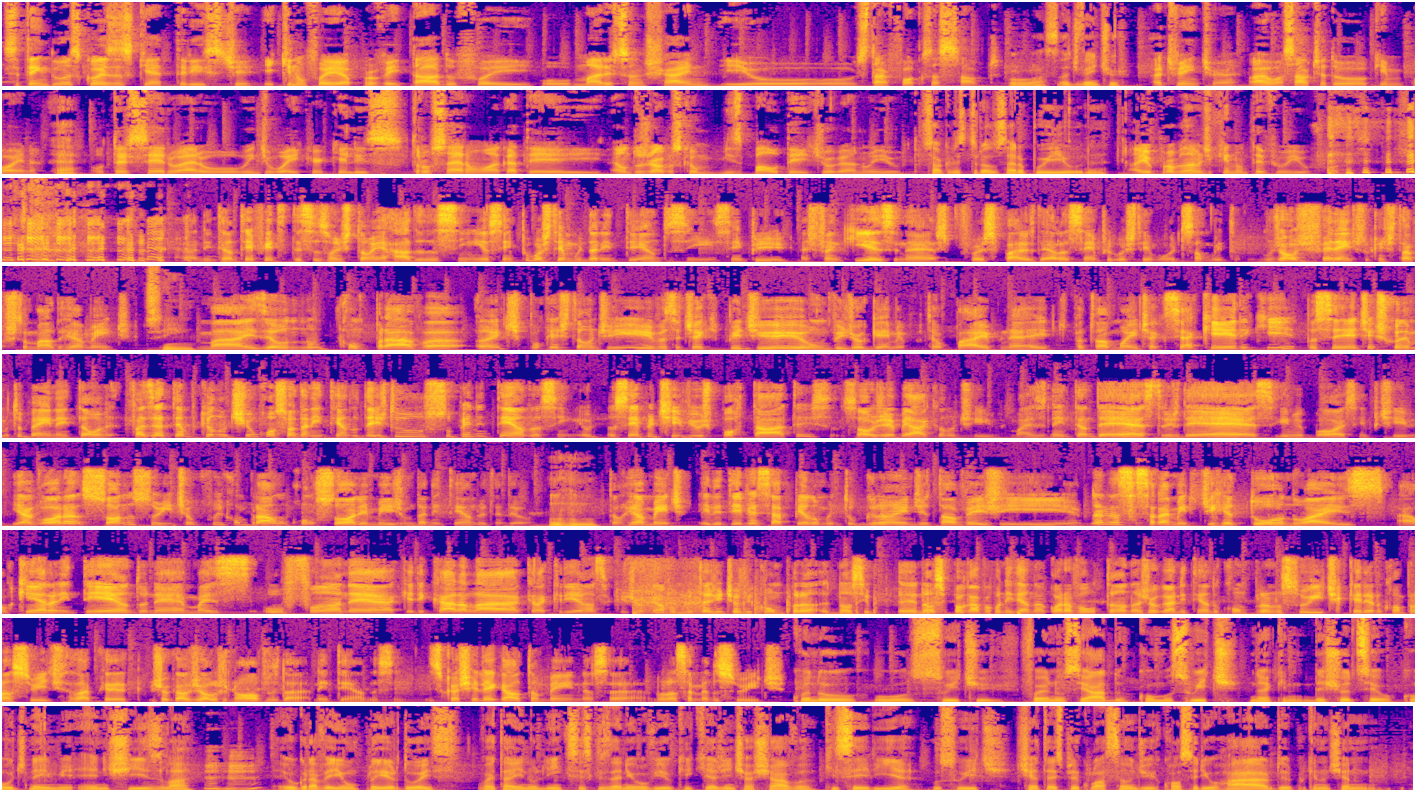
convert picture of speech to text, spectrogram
Se tem duas coisas que é triste e que não foi aproveitado, foi o Mario Sunshine e o Star Fox Assault. O Adventure. Adventure, é. Ah, o Assault é do Game Boy, né? É. O terceiro era o Wind Waker, que eles trouxeram o HD e é um dos jogos que eu me esbaldei de jogar no Wii U. Só que eles trouxeram pro Wii U, né? Aí o problema é de quem não teve o Wii U, foda-se. A Nintendo tem feito decisões tão erradas assim. Eu sempre gostei muito da Nintendo, assim, sempre as franquias, né, as first parties dela, sempre gostei muito, são muito uns jogos diferentes do que a gente tá acostumado realmente. Sim. Mas eu não comprava antes por questão de você tinha que pedir um videogame pro teu pai, né, e pra tua mãe tinha que ser aquele que você tinha que escolher muito bem, né? Então, fazia tempo que eu não tinha um console da Nintendo desde o Super Nintendo, assim. Eu, eu sempre tive os portáteis, só o GBA que eu não tive. Mas Nintendo DS, 3DS, Game Boy, sempre tive. E agora, só no Switch eu fui comprar um console mesmo da Nintendo, entendeu? Uhum. Então, realmente, ele teve esse apelo muito grande, talvez de. Não necessariamente de retorno às, ao que era a Nintendo, né? Mas o fã, né? Aquele cara lá, aquela criança que jogava, muita gente eu vi comprando. Não se, eh, não se empolgava com Nintendo, agora voltando a jogar Nintendo, comprando o Switch, querendo comprar um Switch, sabe? Querendo jogar os jogos novos da Nintendo, assim. Isso que eu achei legal também nessa, no lançamento do Switch. Quando o Switch foi anunciado como Switch, né, que deixou de ser o codename NX lá, Uhum. eu gravei um Player 2, vai estar aí no link, se vocês quiserem ouvir o que, que a gente achava que seria o Switch. Tinha até especulação de qual seria o hardware, porque não tinha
